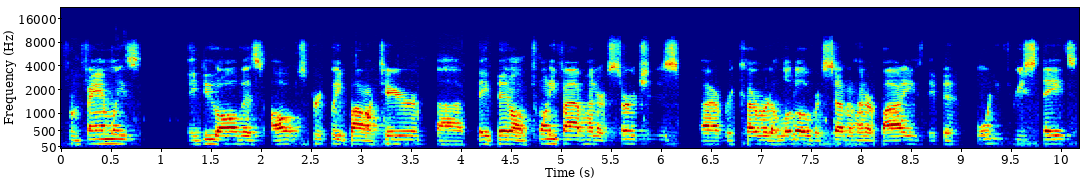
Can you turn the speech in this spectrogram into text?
from families. They do all this all strictly volunteer. Uh, they've been on 2,500 searches, uh, recovered a little over 700 bodies. They've been in 43 states,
